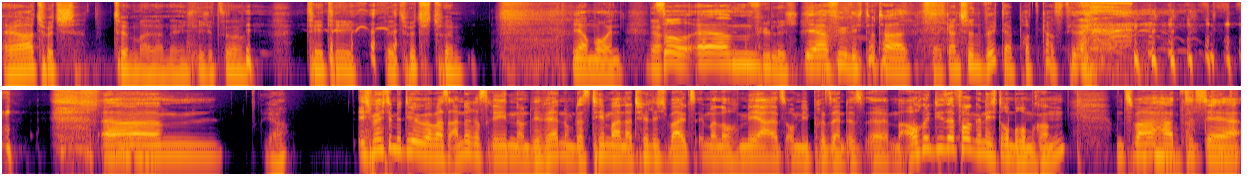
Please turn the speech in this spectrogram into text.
Ja, Twitch Tim, Alter, nenne ich dich jetzt so. TT, der Twitch Tim. Ja, moin. Ja. So, ähm, Fühle ich. ja, fühle ich total. Ja, ganz schön wild, der Podcast hier. Ähm, Ja. ich möchte mit dir über was anderes reden und wir werden um das Thema natürlich, weil es immer noch mehr als omnipräsent ist, ähm, auch in dieser Folge nicht drum rumkommen. Und zwar Hm, hat der?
